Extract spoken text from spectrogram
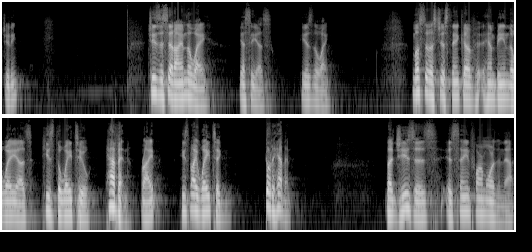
Judy? Jesus said, I am the way. Yes, He is. He is the way. Most of us just think of Him being the way as He's the way to heaven, right? He's my way to go to heaven. But Jesus is saying far more than that.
